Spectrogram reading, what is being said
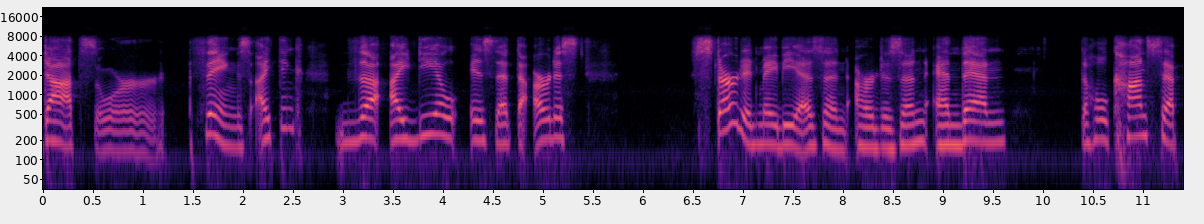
dots or things. I think the idea is that the artist started maybe as an artisan and then the whole concept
